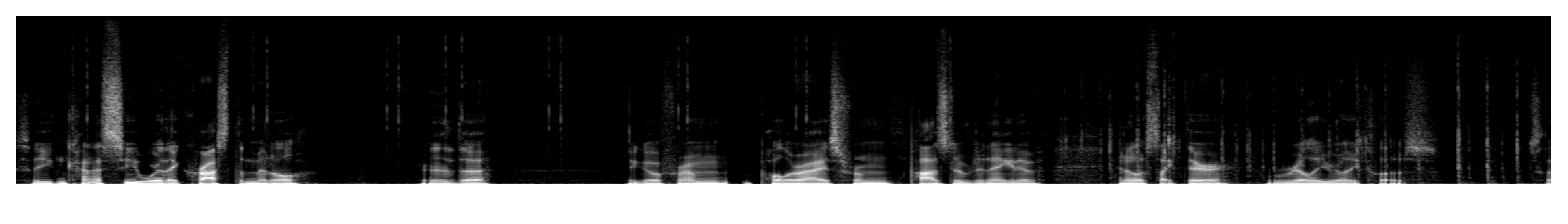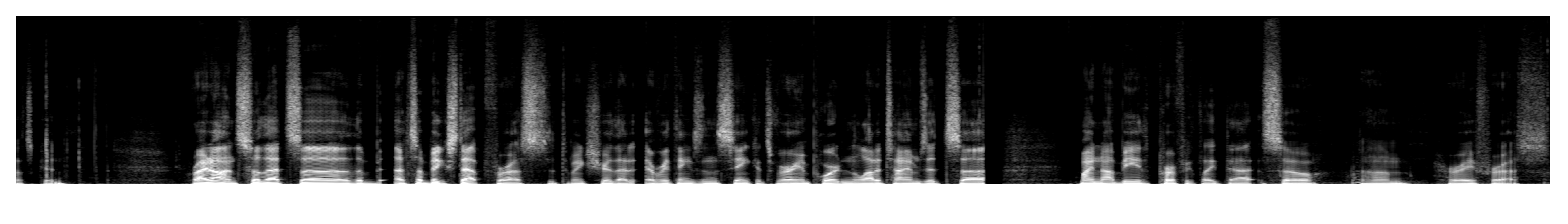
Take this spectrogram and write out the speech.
So you can kind of see where they cross the middle or the They go from polarized from positive to negative, and it looks like they're really, really close. So that's good. Right on. So that's uh, the that's a big step for us to make sure that everything's in sync. It's very important. A lot of times it's uh, might not be perfect like that. So um, hooray for us.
